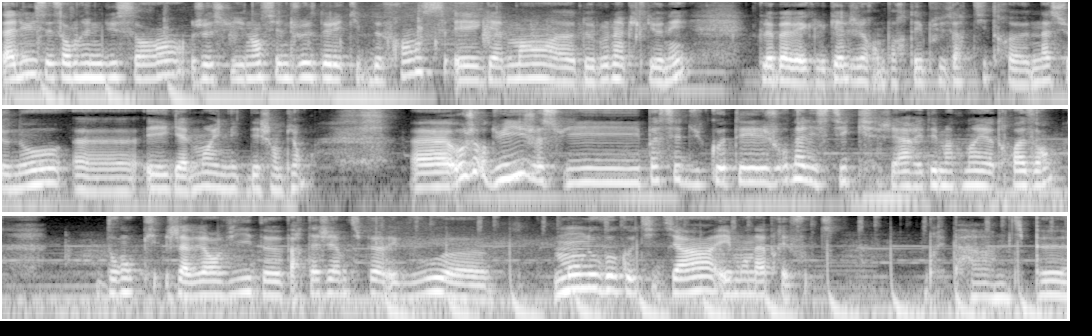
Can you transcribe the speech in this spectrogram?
Salut, c'est Sandrine Dussan. Je suis une ancienne joueuse de l'équipe de France et également euh, de l'Olympique lyonnais, club avec lequel j'ai remporté plusieurs titres euh, nationaux euh, et également une Ligue des Champions. Aujourd'hui, je suis passée du côté journalistique. J'ai arrêté maintenant il y a trois ans. Donc j'avais envie de partager un petit peu avec vous mon nouveau quotidien et mon après-foot. On prépare un petit peu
